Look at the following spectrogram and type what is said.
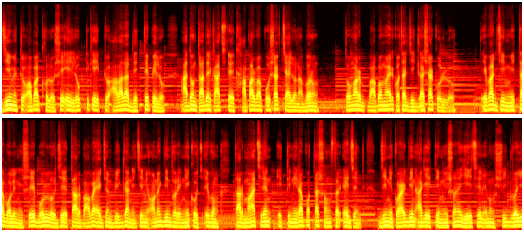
জিম একটু অবাক হলো। সে এই লোকটিকে একটু আলাদা দেখতে পেল। আদম তাদের কাছ থেকে খাবার বা পোশাক চাইল না, বরং তোমার বাবা মায়ের কথা জিজ্ঞাসা করল। এবার জিম মিথ্যা বলেনি। সে বলল যে তার বাবা একজন বিজ্ঞানী যিনি অনেকদিন ধরে নিখোঁজ এবং তার মা ছিলেন একটি নিরাপত্তা সংস্থার এজেন্ট। যিনি কয়েকদিন আগে একটি মিশনে গিয়েছিলেন এবং শীঘ্রই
